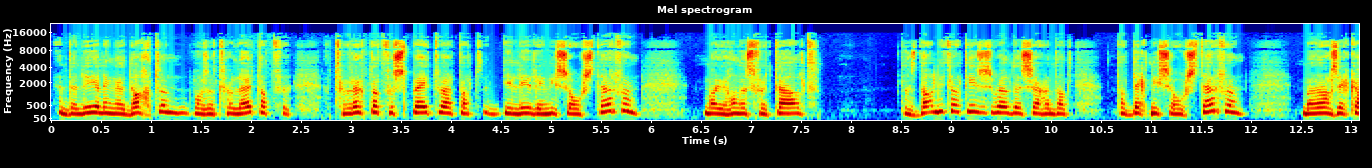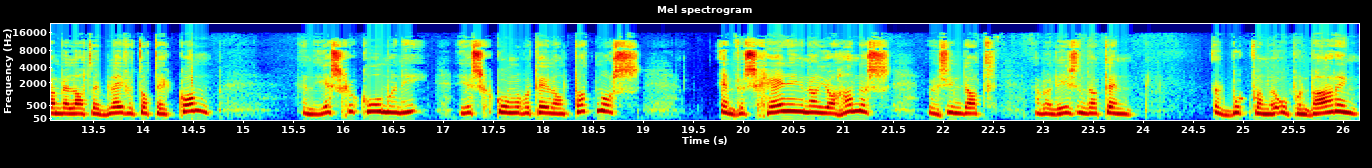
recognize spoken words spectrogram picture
En de leerlingen dachten, was het geluid dat, het gerucht dat verspreid werd, dat die leerling niet zou sterven. Maar Johannes vertelt, dat is dat niet wat Jezus wilde zeggen, dat, dat ik niet zou sterven. Maar als ik hem wil laten blijven tot hij kom. En hij is gekomen. Hij is gekomen op het eiland Patmos. In verschijningen aan Johannes. We zien dat en we lezen dat in het boek van de Openbaring.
